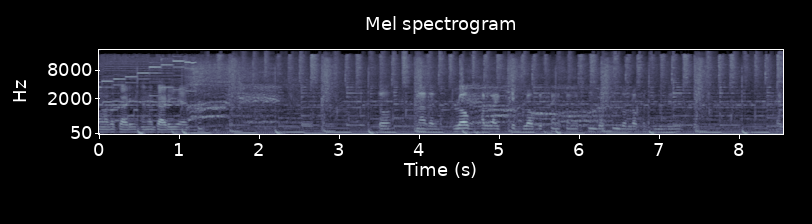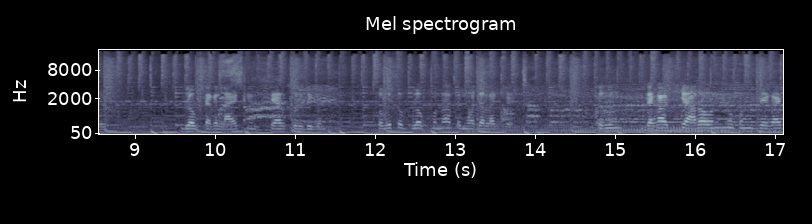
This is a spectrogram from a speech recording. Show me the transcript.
আমাদের গাড়ি এখানে দাঁড়িয়ে আছে। তো আপনাদের ব্লগ ভালো লাগছে ব্লগের সঙ্গে সঙ্গে সুন্দর সুন্দর লোকেশন দিয়েছে ব্লগটাকে লাইক শেয়ার করে দেবেন। তবে তো ব্লগ বানাতে মজা লাগবে। চলুন দেখা হচ্ছে আরও অন্য কোনো জায়গায়।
